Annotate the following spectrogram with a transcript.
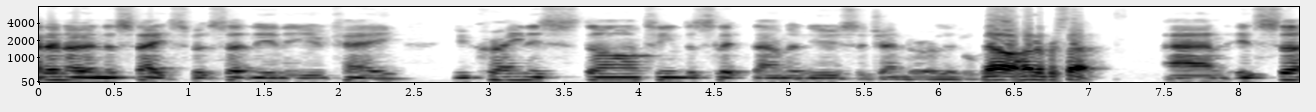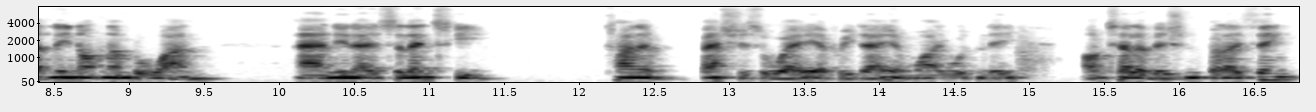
I don't know in the States, but certainly in the UK, Ukraine is starting to slip down the news agenda a little bit. No, 100%. And it's certainly not number one. And, you know, Zelensky kind of bashes away every day, and why wouldn't he on television? But I think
